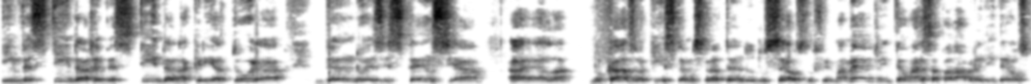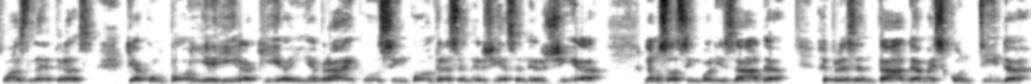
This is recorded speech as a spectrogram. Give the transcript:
investida, revestida na criatura, dando existência a ela. No caso aqui estamos tratando dos céus, do firmamento, então essa palavra de Deus com as letras que a compõem, hierarquia em hebraico, se encontra essa energia, essa energia não só simbolizada, representada, mas contida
